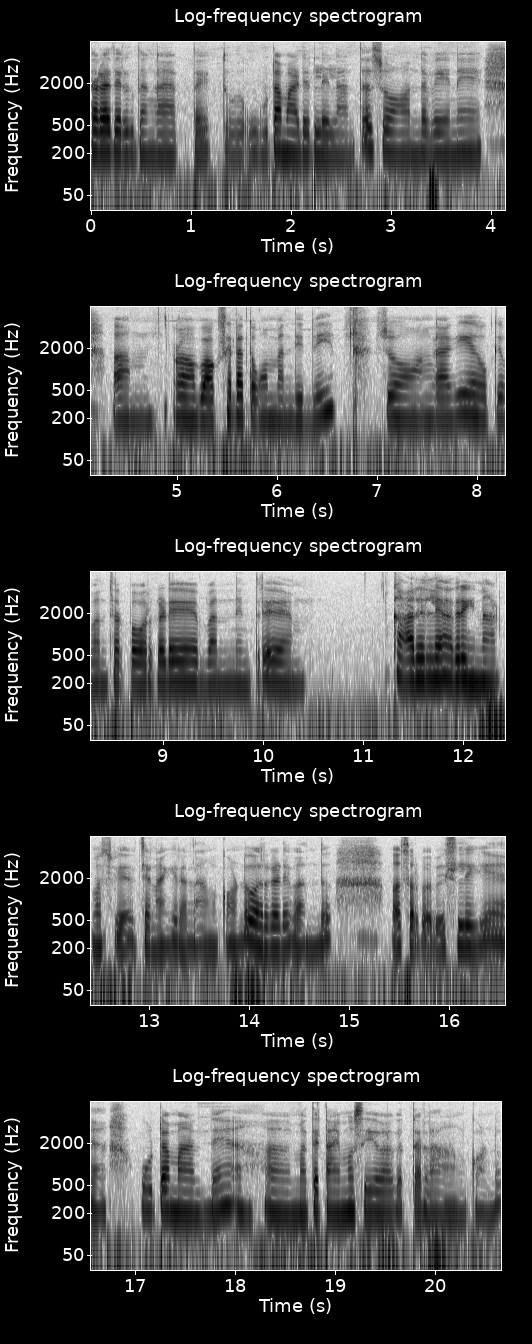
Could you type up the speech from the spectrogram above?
ತಲೆ ತಿರುಗ್ದಂಗೆ ಆಗ್ತಾಯಿತ್ತು ಊಟ ಮಾಡಿರಲಿಲ್ಲ ಅಂತ. ಸೊ ಆನ್ ದ ವೇನೇ ಬಾಕ್ಸ್ ಎಲ್ಲ ತೊಗೊಂಬಂದಿದ್ವಿ ಸೊ ಹಂಗಾಗಿ ಓಕೆ ಒಂದು ಸ್ವಲ್ಪ ಹೊರಗಡೆ ಬಂದು ನಿಂತರೆ, ಕಾರಲ್ಲೇ ಆದರೆ ಇನ್ನು ಅಟ್ಮಾಸ್ಫಿಯರ್ ಚೆನ್ನಾಗಿರಲ್ಲ ಅಂದ್ಕೊಂಡು ಹೊರಗಡೆ ಬಂದು ಸ್ವಲ್ಪ ಬಿಸಿಲಿಗೆ ಊಟ ಮಾಡಿದೆ. ಮತ್ತು ಟೈಮು ಸೇವ್ ಆಗುತ್ತಲ್ಲ ಅಂದ್ಕೊಂಡು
